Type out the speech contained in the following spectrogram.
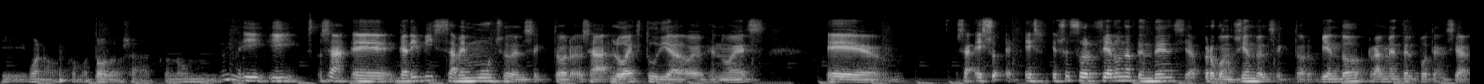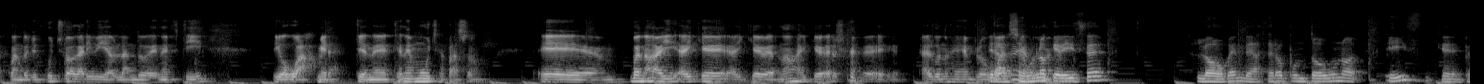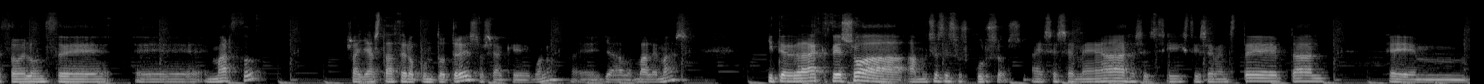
y bueno, como todo, o sea, con un... Y, o sea, eh, Gary Vee sabe mucho del sector, o sea, lo ha estudiado, no es... Eh, sea, eso es, eso es surfear una tendencia, pero conociendo el sector, viendo realmente el potencial. Cuando yo escucho a Gary Vee hablando de NFT, digo, wow, mira, tiene, tiene mucha razón. Eh, bueno, hay, hay, que, hay que ver, ¿no? Hay que ver algunos ejemplos. Mira, según lo que dice, lo vende a 0.1 ETH, que empezó el 11 eh, en marzo. O sea, ya está a 0.3, o sea que, bueno, eh, ya vale más. Y te da acceso a, muchos de sus cursos, a SSMA, 67 Step, tal. Em,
